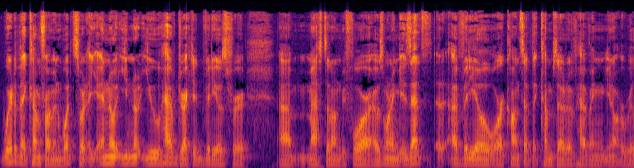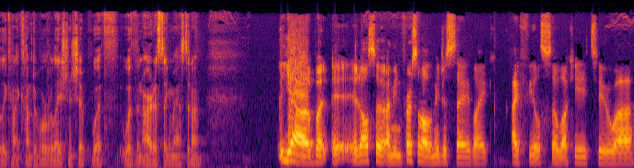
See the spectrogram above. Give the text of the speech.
where did that come from, and what sort? Of, I know you know you have directed videos for uh, Mastodon before. I was wondering, is that a video or a concept that comes out of having you know a really kind of comfortable relationship with with an artist like Mastodon? Yeah, but it also, I mean, first of all, let me just say, like, I feel so lucky to uh,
